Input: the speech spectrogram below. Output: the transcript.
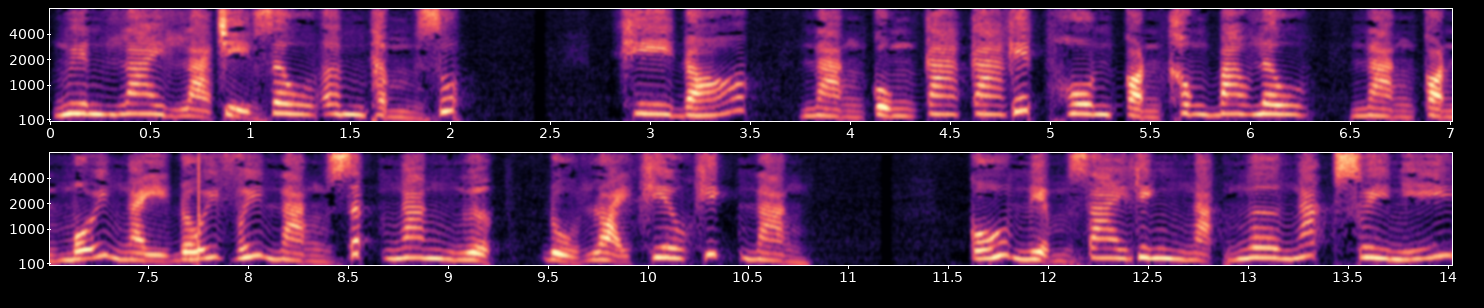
Nguyên lai là chỉ dâu âm thầm giúp. Khi đó, nàng cùng ca ca kết hôn còn không bao lâu, nàng còn mỗi ngày đối với nàng rất ngang ngược, đủ loại khiêu khích nàng. Cố niệm dai kinh ngạc ngơ ngác suy nghĩ,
